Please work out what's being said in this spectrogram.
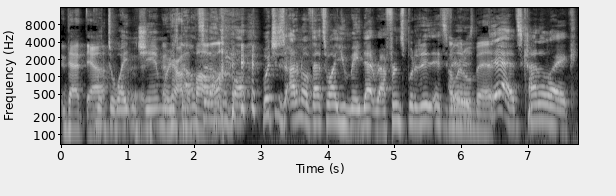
That yeah, with dwight and jim where They're he's on the bouncing ball. on the ball which is i don't know if that's why you made that reference but it is it's A little bit. yeah it's kind of like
